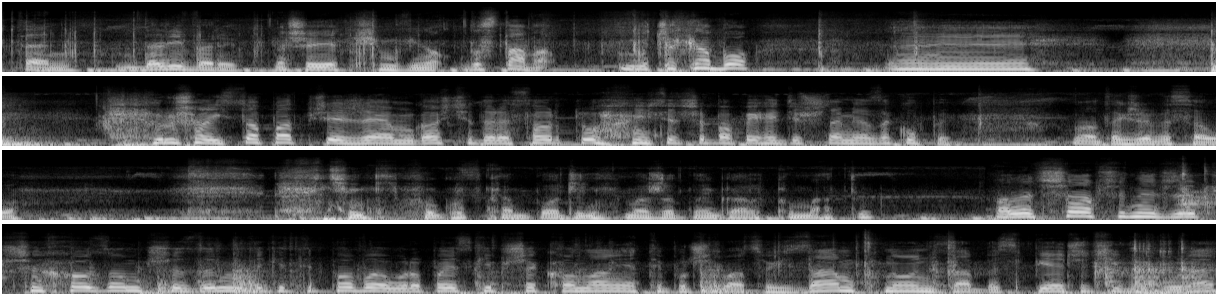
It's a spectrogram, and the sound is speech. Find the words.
ten delivery. Znaczy, jak się mówi, no, dostawa. Nie czeka, bo e, rusza listopad, przyjeżdżają goście do resortu, a jeszcze trzeba pojechać dziewczynami na zakupy. No, także wesoło. Dzięki Bogu w Kambodży nie ma żadnego alkomatu. Ale trzeba przyznać, że przechodzą przeze mnie takie typowo europejskie przekonania, typu trzeba coś zamknąć, zabezpieczyć i w ogóle.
